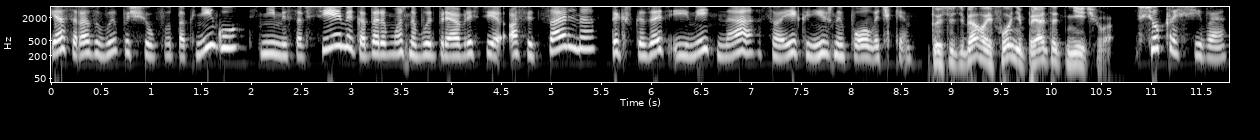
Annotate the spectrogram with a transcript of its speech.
я сразу выпущу фотокнигу с ними со всеми, которые можно будет приобрести официально, так сказать, и иметь на своей книжной полочке. То есть у тебя в айфоне прятать нечего? Все красивое.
